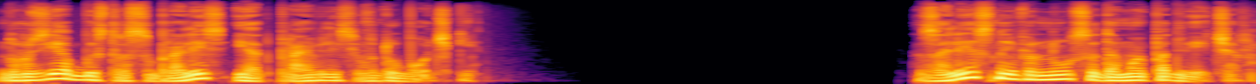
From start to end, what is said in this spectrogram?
друзья быстро собрались и отправились в дубочки. Залесный вернулся домой под вечер.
